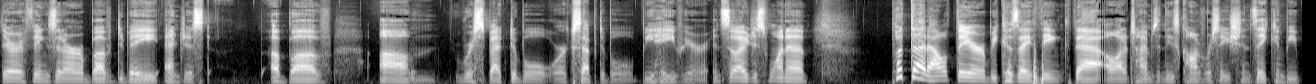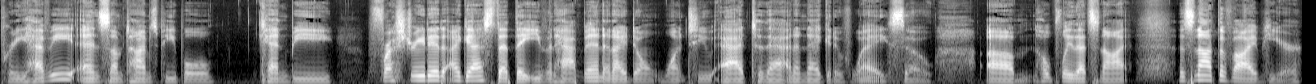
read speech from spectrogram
there are things that are above debate and just above, um, respectable or acceptable behavior. And so I just want to put that out there because I think that a lot of times in these conversations they can be pretty heavy and sometimes people can be frustrated, I guess, that they even happen and I don't want to add to that in a negative way. So um, hopefully that's not that's not the vibe here.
